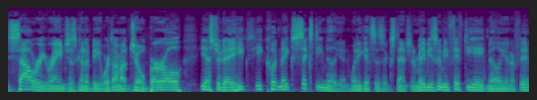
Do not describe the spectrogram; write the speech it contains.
salary range is going to be. We're talking about Joe Burrow. Yesterday, he he could make sixty million when he gets his extension. Maybe he's going to be fifty eight million or fi-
